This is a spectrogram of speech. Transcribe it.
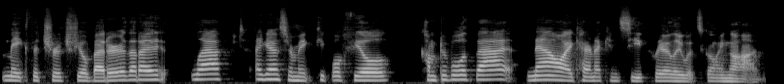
make the church feel better that I left, I guess, or make people feel comfortable with that. Now I kind of can see clearly what's going on.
